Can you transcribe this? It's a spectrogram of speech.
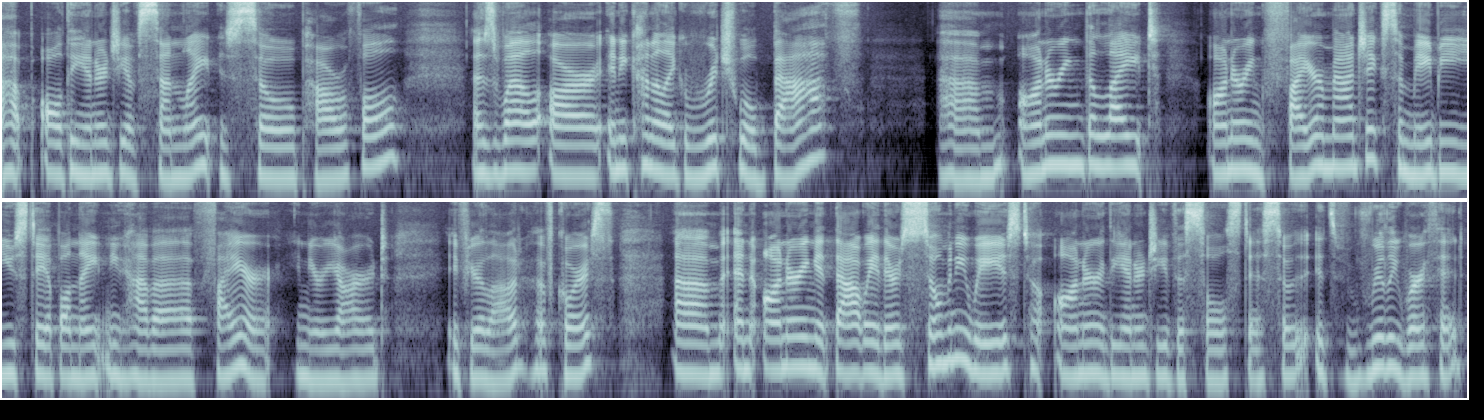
up all the energy of sunlight is so powerful. As well are any kind of like ritual bath, um, honoring the light, honoring fire magic. So maybe you stay up all night and you have a fire in your yard, if you're allowed, of course um, and honoring it that way. There's so many ways to honor the energy of the solstice. So it's really worth it.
